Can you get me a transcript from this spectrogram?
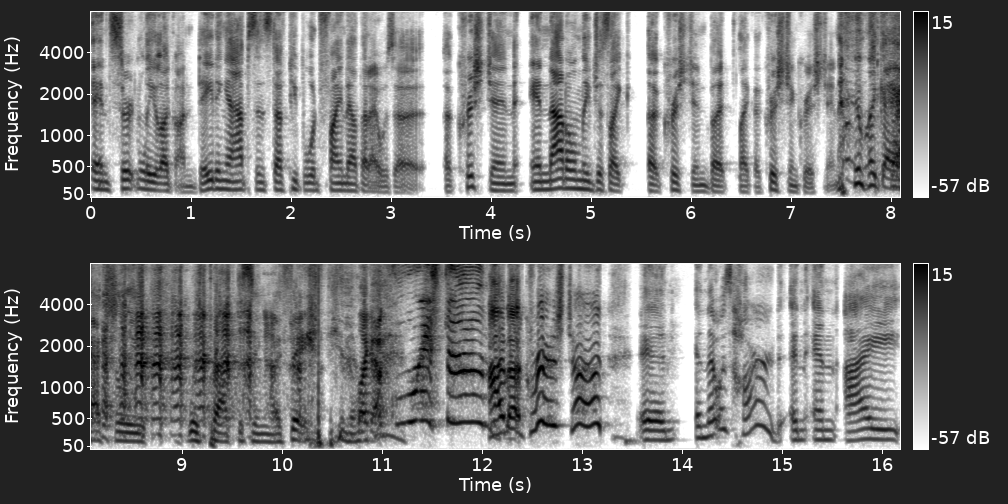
and certainly like on dating apps and stuff people would find out that i was a, a christian and not only just like a christian but like a christian christian like i actually was practicing my faith you know like a Christian. i'm a christian and and that was hard and and i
